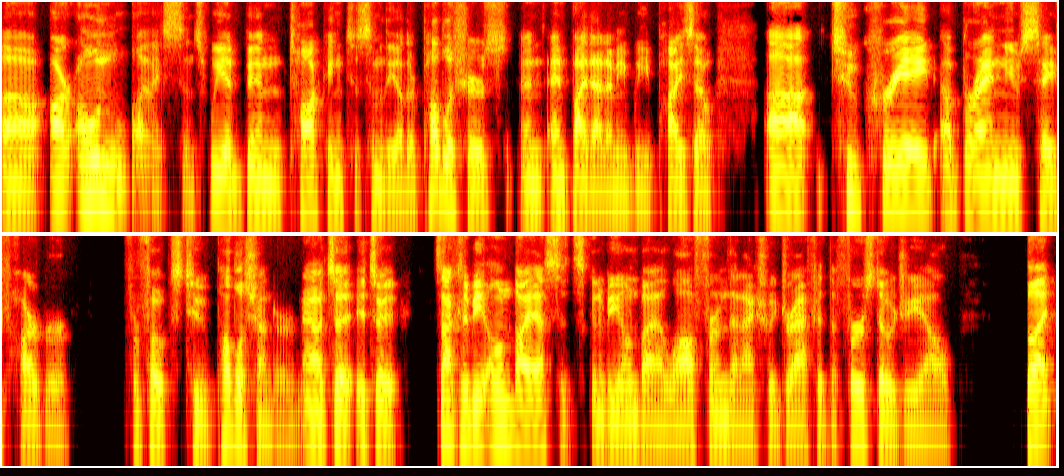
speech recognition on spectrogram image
uh, our own license. We had been talking to some of the other publishers, and and by that I mean we Paizo, uh, to create a brand new safe harbor for folks to publish under. Now it's a it's a it's not going to be owned by us. It's going to be owned by a law firm that actually drafted the first OGL. But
